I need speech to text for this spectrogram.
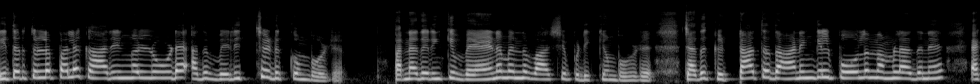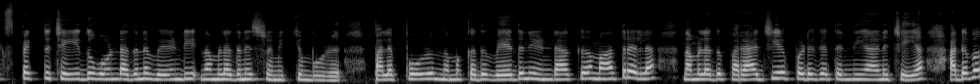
ഇത്തരത്തിലുള്ള പല കാര്യങ്ങളിലൂടെ അത് വലിച്ചെടുക്കുമ്പോൾ പറഞ്ഞാൽ അതെനിക്ക് വേണമെന്ന് വാശി പിടിക്കുമ്പോൾ അത് കിട്ടാത്തതാണെങ്കിൽ പോലും നമ്മൾ അതിനെ എക്സ്പെക്റ്റ് ചെയ്തുകൊണ്ട് അതിന് വേണ്ടി നമ്മളതിനെ ശ്രമിക്കുമ്പോൾ പലപ്പോഴും നമുക്കത് വേദന ഉണ്ടാക്കുക മാത്രമല്ല നമ്മളത് പരാജയപ്പെടുക തന്നെയാണ് ചെയ്യുക. അഥവാ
